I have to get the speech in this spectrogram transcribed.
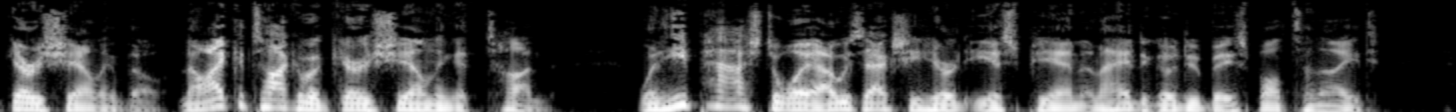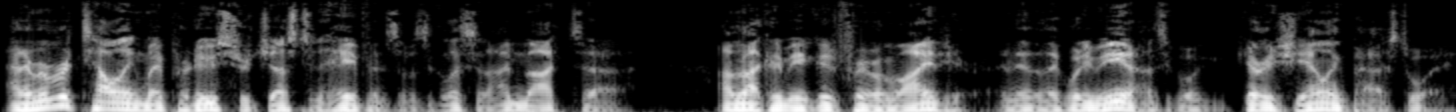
Garry Shandling though. Now I could talk about Garry Shandling a ton. When he passed away, I was actually here at ESPN and I had to go do baseball tonight. And I remember telling my producer, Justin Havens, I was like, listen, I'm not, uh, I'm not going to be a good frame of mind here. And they're like, what do you mean? I was like, well, Garry Shandling passed away.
